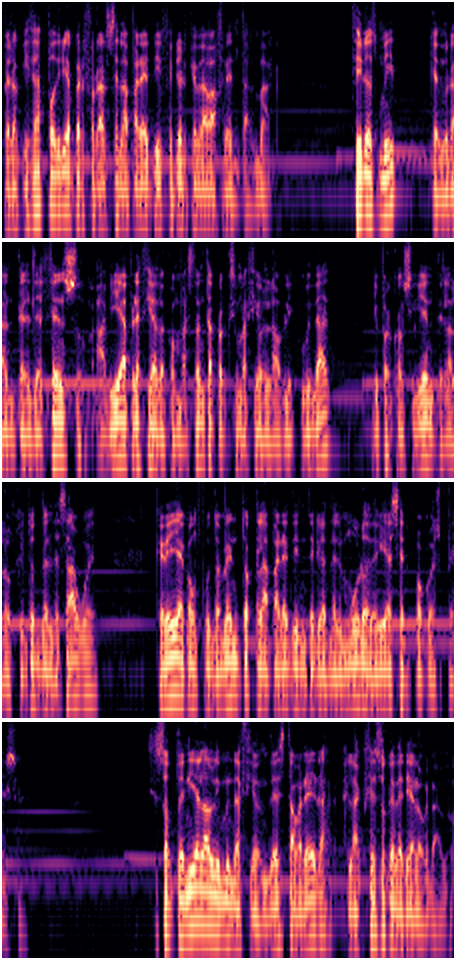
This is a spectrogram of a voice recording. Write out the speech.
Pero quizás podría perforarse la pared inferior que daba frente al mar. Cyrus Smith, que durante el descenso había apreciado con bastante aproximación la oblicuidad y por consiguiente la longitud del desagüe, creía con fundamento que la pared interior del muro debía ser poco espesa. Si se obtenía la iluminación de esta manera, el acceso quedaría logrado,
